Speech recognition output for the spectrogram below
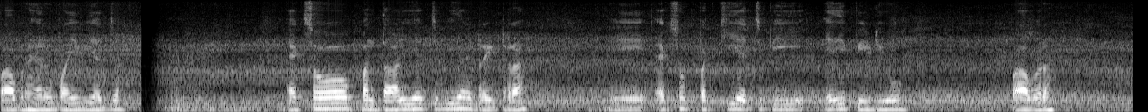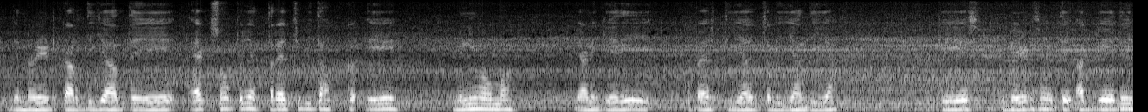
ਪਾਵਰ ਹੈਰੋ ਪਾਈ ਵੀ ਅੱਜ। 145 ਐਚਪੀ ਦਾ ਟਰੈਕਟਰ ਆ। ਤੇ 125 ਐਚਪੀ ਇਹਦੀ ਪੀਡੀਓ ਪਾਵਰ ਜਨਰੇਟ ਕਰਦੀ ਆ ਤੇ 175 ਐਚਪੀ ਤੱਕ ਇਹ ਮਿਨੀਮਮ, ਯਾਨੀ ਕਿ ਇਹਦੀ ਕਪੈਸਿਟੀ ਆ, ਚਲੀ ਜਾਂਦੀ ਆ। ਕੇਸ 150 ਤੇ ਅੱਗੇ ਇਹਦੇ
